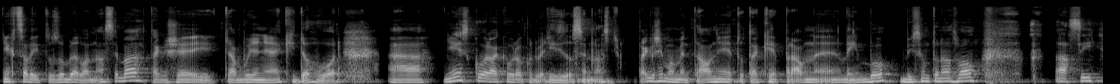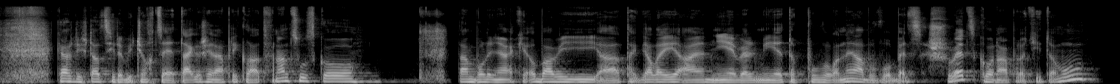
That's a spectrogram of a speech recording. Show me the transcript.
nechceli to zobrať len na seba, takže tam bude nejaký dohovor. A nie skôr ako v roku 2018. Takže momentálne je to také právne limbo, by som to nazval. Asi. Každý štát si robí čo chce. Takže napríklad Francúzsko, tam boli nejaké obavy a tak ďalej a nie veľmi je to povolené alebo vôbec. Švedsko naproti tomu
